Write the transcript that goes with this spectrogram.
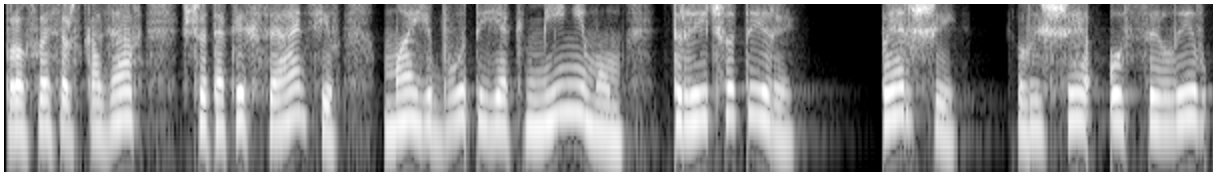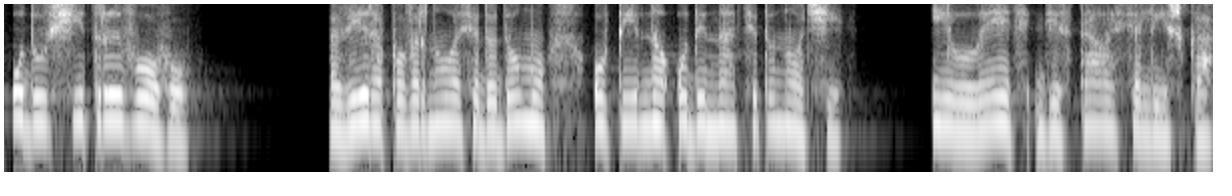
Професор сказав, що таких сеансів має бути як мінімум три-чотири. Перший лише оселив у душі тривогу. Віра повернулася додому о пів на одинадцяту ночі і ледь дісталася ліжка.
